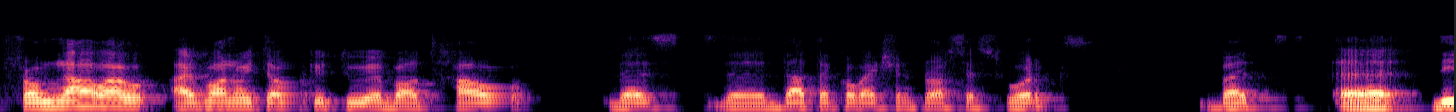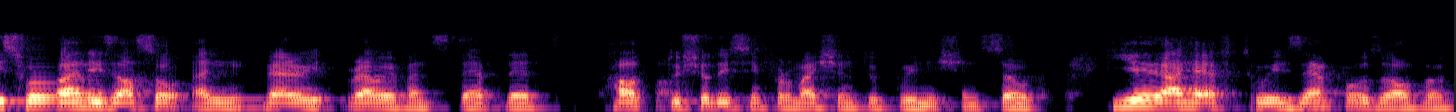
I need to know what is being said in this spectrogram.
from now, I, I want to talk to you about how does the data collection process works. But uh, this one is also a very relevant step that how to show this information to clinicians. So here I have two examples of a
